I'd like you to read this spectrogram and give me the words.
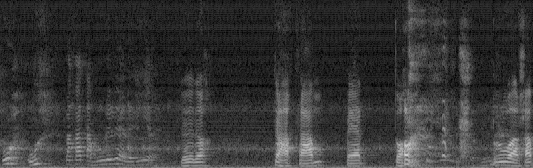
โอ้อุ้ยราคาต่ำลงเรื่อยๆเลยนะเนี่ยเดี๋ยวเดี๋ยวเดี๋ยวจากสามแปดสองรั่วครับ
